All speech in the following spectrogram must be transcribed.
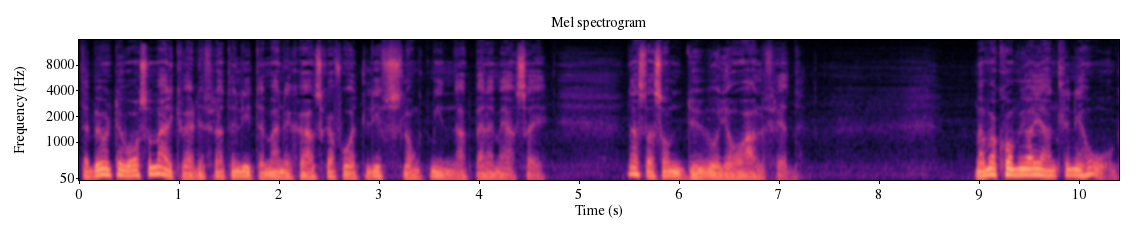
Det behöver inte vara så märkvärdigt för att en liten människa ska få ett livslångt minne att bära med sig. Nästan som du och jag, Alfred. Men vad kommer jag egentligen ihåg?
